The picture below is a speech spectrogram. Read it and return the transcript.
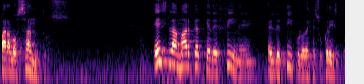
para los santos. Es la marca que define el discípulo de Jesucristo.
